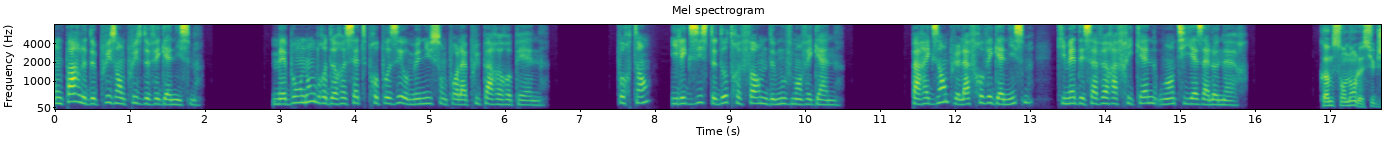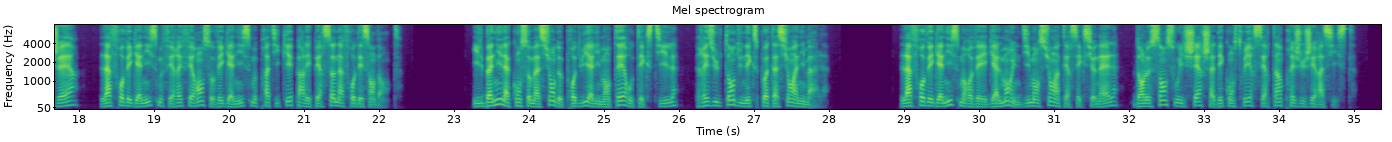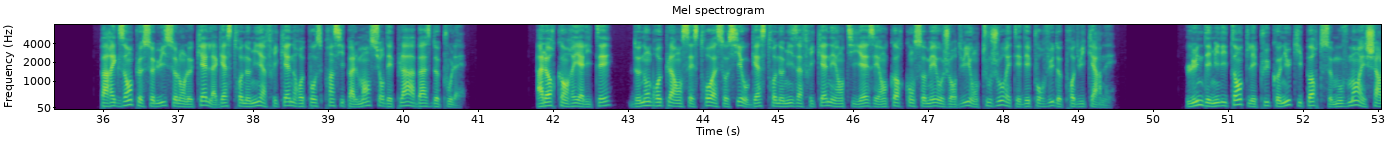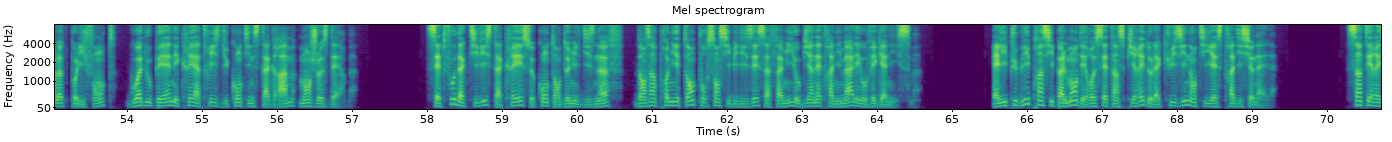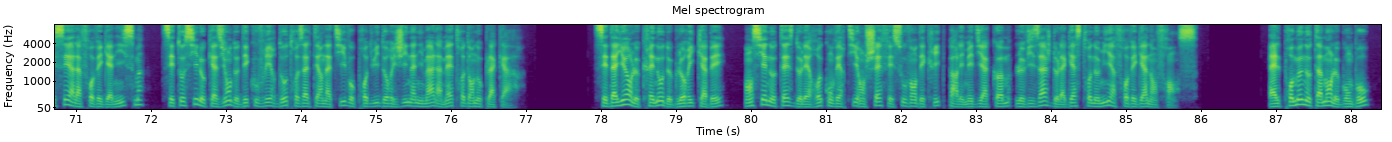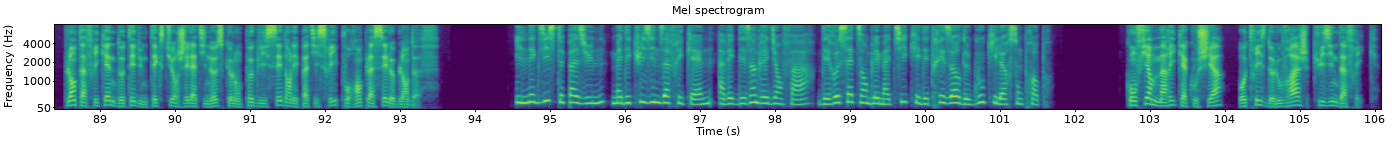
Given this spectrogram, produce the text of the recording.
On parle de plus en plus de véganisme. Mais bon nombre de recettes proposées au menu sont pour la plupart européennes. Pourtant, il existe d'autres formes de mouvement vegan. Par exemple l'afrovéganisme, qui met des saveurs africaines ou antillaises à l'honneur. Comme son nom le suggère, l'afrovéganisme fait référence au véganisme pratiqué par les personnes afrodescendantes. Il bannit la consommation de produits alimentaires ou textiles, résultant d'une exploitation animale. L'afrovéganisme revêt également une dimension intersectionnelle, dans le sens où il cherche à déconstruire certains préjugés racistes. Par exemple celui selon lequel la gastronomie africaine repose principalement sur des plats à base de poulet. Alors qu'en réalité, de nombreux plats ancestraux associés aux gastronomies africaines et antillaises et encore consommés aujourd'hui ont toujours été dépourvus de produits carnés. L'une des militantes les plus connues qui porte ce mouvement est Charlotte Polifonte, guadeloupéenne et créatrice du compte Instagram Mangeuse d'herbe. Cette food activiste a créé ce compte en 2019, dans un premier temps pour sensibiliser sa famille au bien-être animal et au véganisme. Elle y publie principalement des recettes inspirées de la cuisine antillaise traditionnelle. S'intéresser à l'afrovéganisme, c'est aussi l'occasion de découvrir d'autres alternatives aux produits d'origine animale à mettre dans nos placards. C'est d'ailleurs le créneau de Glory Cabé, ancienne hôtesse de l'air reconvertie en chef et souvent décrite par les médias comme le visage de la gastronomie afro-végane en France. Elle promeut notamment le gombo, plante africaine dotée d'une texture gélatineuse que l'on peut glisser dans les pâtisseries pour remplacer le blanc d'œuf. Il n'existe pas une, mais des cuisines africaines, avec des ingrédients phares, des recettes emblématiques et des trésors de goût qui leur sont propres. Confirme Marie Kakouchia, autrice de l'ouvrage Cuisine d'Afrique.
